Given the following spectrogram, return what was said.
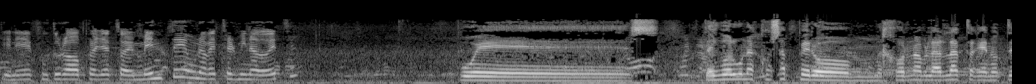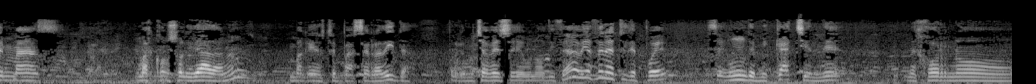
¿Tiene futuros proyectos en mente una vez terminado este? Pues tengo algunas cosas, pero mejor no hablarlas hasta que no estén más, más consolidada, ¿no? Más que no esté más cerradita. Porque muchas veces uno dice, ah, voy a hacer esto y después se hunde mi cachen, ¿eh? Mejor no,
